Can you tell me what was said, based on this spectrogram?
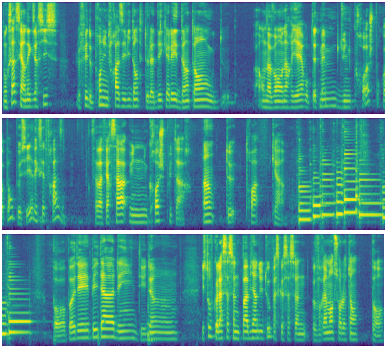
Donc, ça, c'est un exercice, le fait de prendre une phrase évidente et de la décaler d'un temps ou en avant, en arrière, ou peut-être même d'une croche, pourquoi pas, on peut essayer avec cette phrase. Ça va faire ça une croche plus tard. 1, 2, 3, 4. Il se trouve que là, ça sonne pas bien du tout parce que ça sonne vraiment sur le temps. Bon,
